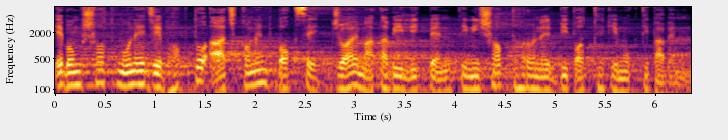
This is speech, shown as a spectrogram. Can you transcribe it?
এবং সৎ মনে যে ভক্ত আজ কমেন্ট বক্সে জয় মাতাবি লিখবেন, তিনি সব ধরনের বিপদ থেকে মুক্তি পাবেন।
